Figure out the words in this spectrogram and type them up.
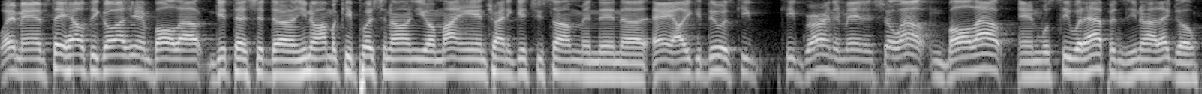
wait, man, stay healthy. Go out here and ball out. and Get that shit done. You know, I'm gonna keep pushing on you on my end, trying to get you something. And then, uh, hey, all you can do is keep keep grinding, man, and show out and ball out, and we'll see what happens. You know how that go.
